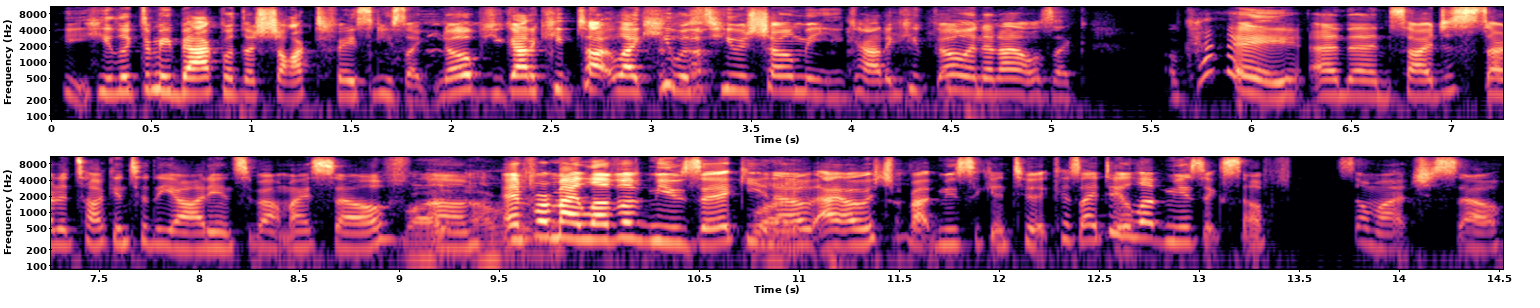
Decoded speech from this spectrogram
he, he looked at me back with a shocked face, and he's like, nope, you got to keep talking. Like he was he was showing me, you got to keep going. And I was like, okay. And then so I just started talking to the audience about myself, Right, um, I and for my love of music, you know, I always brought music into it because I do love music so so much. So.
